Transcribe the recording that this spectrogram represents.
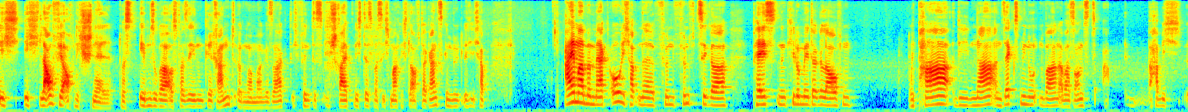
ich, ich laufe ja auch nicht schnell. Du hast eben sogar aus Versehen gerannt irgendwann mal gesagt. Ich finde, das umschreibt nicht das, was ich mache. Ich laufe da ganz gemütlich. Ich habe einmal bemerkt, oh, ich habe eine 550er Pace, einen Kilometer gelaufen. Ein paar, die nah an sechs Minuten waren, aber sonst habe ich äh,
